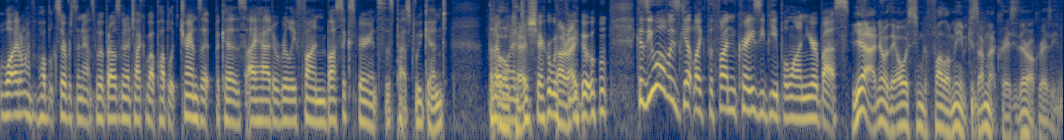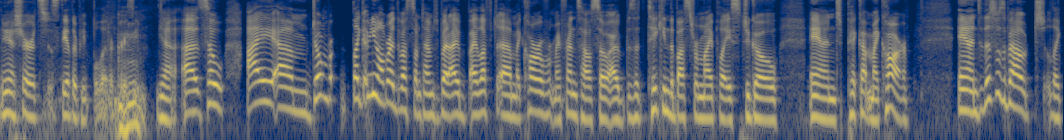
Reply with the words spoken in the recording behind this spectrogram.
Well, I don't have a public service announcement, but I was going to talk about public transit because I had a really fun bus experience this past weekend that I wanted to share with right. you. Because you always get like the fun, crazy people on your bus. yeah. I know they always seem to follow me because I'm not crazy. They're all crazy. Yeah, sure. It's just the other people that are crazy. Mm-hmm. Yeah. Uh, so I um, don't like you know I'll ride the bus sometimes, but I I left uh, my car over at my friend's house, so I was uh, taking the bus from my place to go and pick up my car, and this was about like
